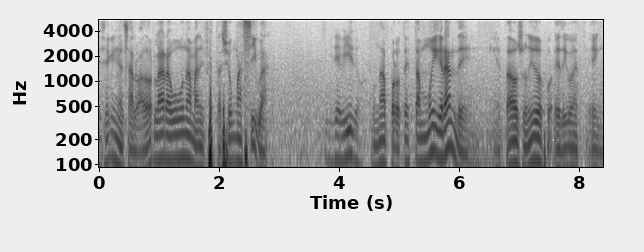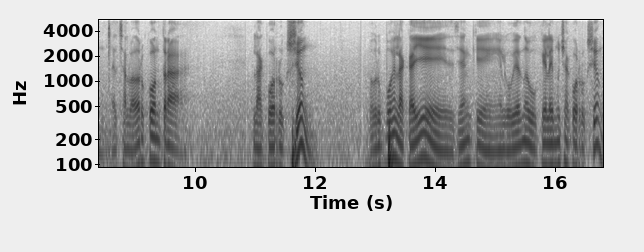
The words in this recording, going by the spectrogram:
dice que en El Salvador, Lara, hubo una manifestación masiva. Debido. Una protesta muy grande en Estados Unidos, eh, digo, en El Salvador contra la corrupción los grupos en la calle decían que en el gobierno de Bukele hay mucha corrupción.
